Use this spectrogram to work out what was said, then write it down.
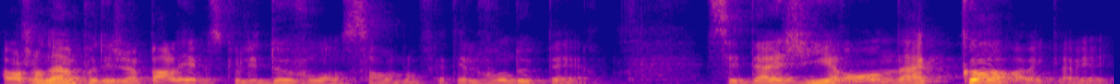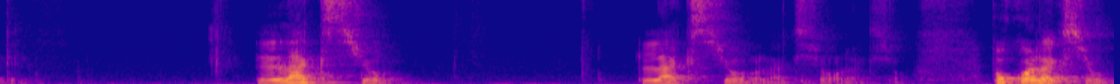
alors j'en ai un peu déjà parlé parce que les deux vont ensemble en fait, elles vont de pair. C'est d'agir en accord avec la vérité. L'action. L'action, l'action, l'action. Pourquoi l'action?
